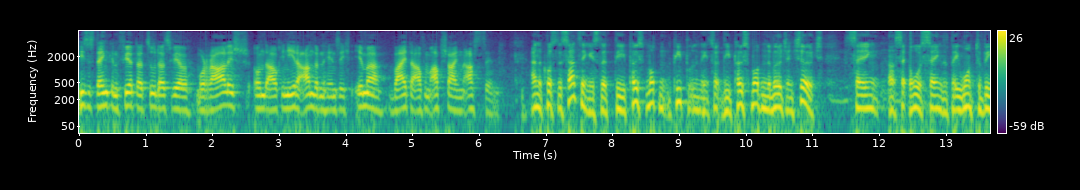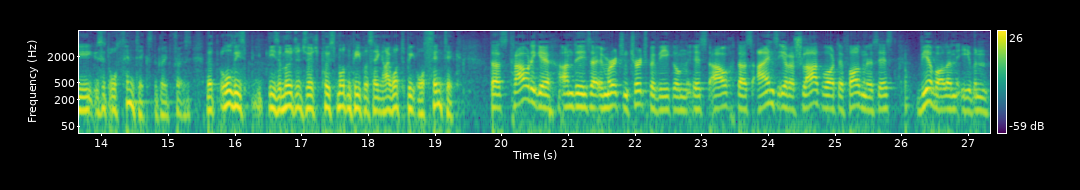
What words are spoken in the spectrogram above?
Dieses Denken führt dazu, dass wir moralisch und auch in jeder anderen Hinsicht immer weiter auf dem absteigenden Ast sind. And of course, the sad thing is that the postmodern people in the, the postmodern emergent church saying, are sa- always saying that they want to be, is it authentic? The great phrase. That all these, these emergent church postmodern people are saying, I want to be authentic. Das Traurige an dieser Emergent Church Bewegung ist auch, dass eins ihrer Schlagworte folgendes ist, wir wollen eben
